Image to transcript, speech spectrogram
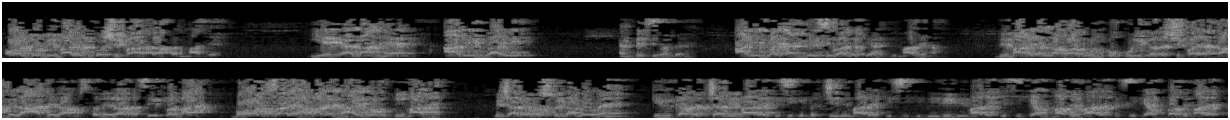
اور جو بیمار ان کو شفا عطا فرما دے۔ یہ ایک اعلان ہے۔ عارف بھائی ایمبیسی والے عارف بھائی ایمبیسی والے کیا ہے بیمار ہے نا۔ بیمار اللہ پاک ان کو پوری طرح شفا کاملہ، عاجلہ مستملہ نصیب فرمائے۔ بہت سارے ہمارے بھائی لوگ بیمار ہیں۔ بےچارے ہاسپٹلوں میں ہیں۔ کن کا بچہ بیمار ہے، کسی کی بچی بیمار ہے، کسی کی بیوی بیمار ہے، کسی کی اما بیمار ہے، کسی کے ابا بیمار ہے۔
